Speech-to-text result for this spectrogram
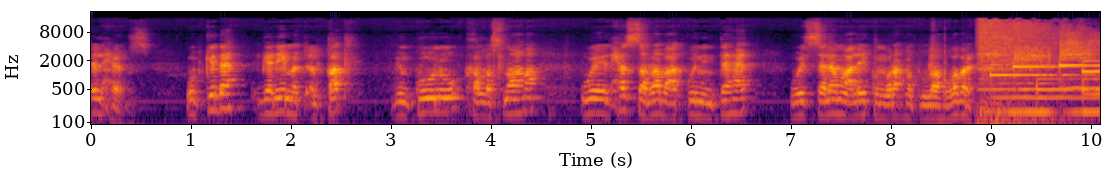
الحفظ. وبكده جريمة القتل بنكونوا خلصناها والحصة الرابعة تكون انتهت والسلام عليكم ورحمة الله وبركاته.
